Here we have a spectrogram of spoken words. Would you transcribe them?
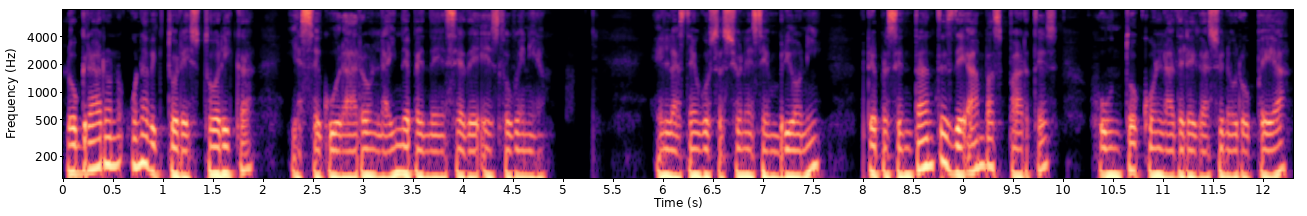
lograron una victoria histórica y aseguraron la independencia de Eslovenia. En las negociaciones en Brioni, representantes de ambas partes, junto con la delegación europea,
